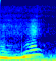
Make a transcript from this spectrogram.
Mm-hmm.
